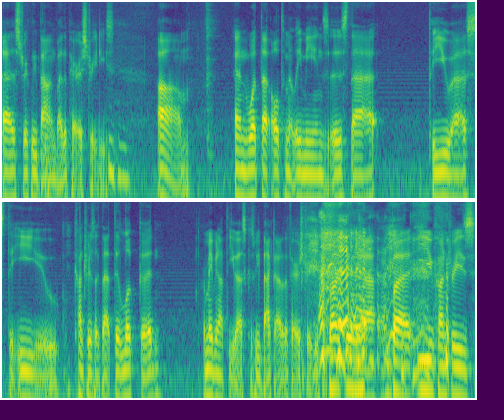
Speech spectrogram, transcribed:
as strictly bound by the Paris treaties. Um, and what that ultimately means is that the U.S., the EU, countries like that, they look good, or maybe not the U.S. because we backed out of the Paris Treaty, but Yeah. but EU countries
